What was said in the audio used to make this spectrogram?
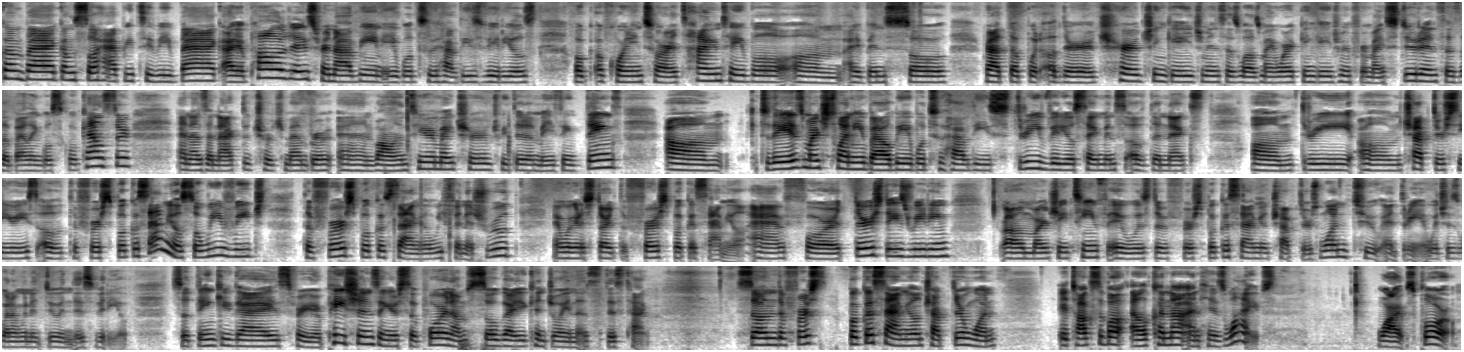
welcome back. I'm so happy to be back. I apologize for not being able to have these videos according to our timetable. Um, I've been so wrapped up with other church engagements as well as my work engagement for my students as a bilingual school counselor and as an active church member and volunteer in my church. We did amazing things. Um, today is March 20, but I'll be able to have these three video segments of the next um, three um, chapter series of the first book of Samuel. So we've reached the first book of Samuel. We finished Ruth, and we're going to start the first book of Samuel. And for Thursday's reading, um, March 18th, it was the first book of Samuel, chapters 1, 2, and 3, which is what I'm going to do in this video. So thank you guys for your patience and your support. I'm so glad you can join us this time. So in the first book of Samuel, chapter 1, it talks about Elkanah and his wives wives plural.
